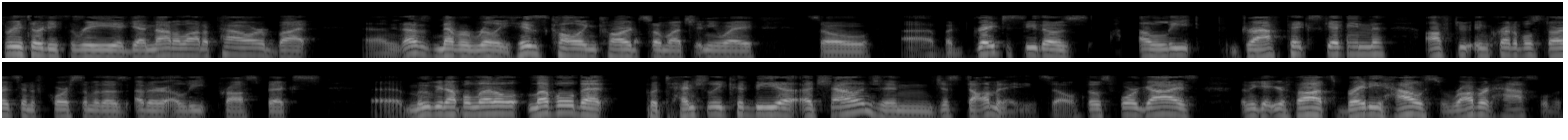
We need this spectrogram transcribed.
333 again, not a lot of power, but uh, that was never really his calling card so much anyway. So, uh, but great to see those elite draft picks getting off to incredible starts, and of course some of those other elite prospects uh, moving up a level level that potentially could be a, a challenge and just dominating. So those four guys, let me get your thoughts. Brady House, Robert Hassell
